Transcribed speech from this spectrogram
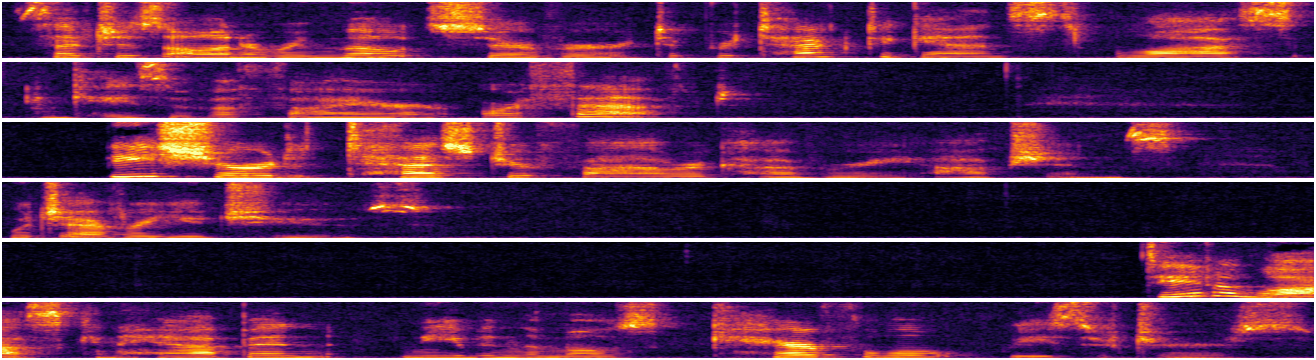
such as on a remote server to protect against loss in case of a fire or theft. Be sure to test your file recovery options, whichever you choose. Data loss can happen in even the most careful researchers.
